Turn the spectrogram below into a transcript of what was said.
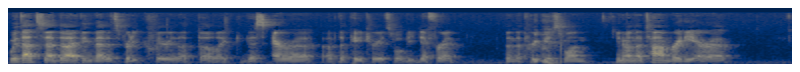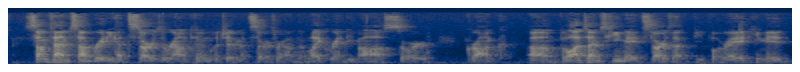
with that said, though, I think that it's pretty clear that the like this era of the Patriots will be different than the previous one. You know, in the Tom Brady era, sometimes Tom Brady had stars around him, legitimate stars around him, like Randy Moss or Gronk. Um, but a lot of times he made stars out of people, right? He made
